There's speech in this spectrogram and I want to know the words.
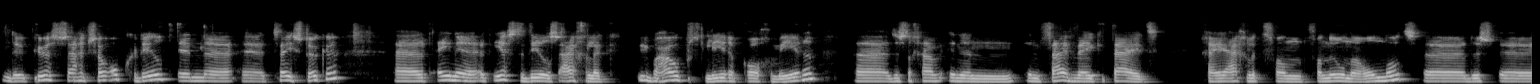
de cursus is eigenlijk zo opgedeeld in uh, twee stukken. het, ene, het eerste deel is eigenlijk überhaupt leren programmeren. dus dan gaan we in, een, in vijf weken tijd ga je eigenlijk van, van 0 naar 100. Uh, eh, dus uh,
